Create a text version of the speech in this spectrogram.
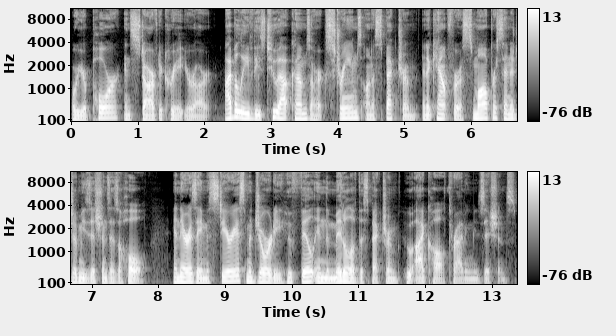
or you're poor and starve to create your art. I believe these two outcomes are extremes on a spectrum and account for a small percentage of musicians as a whole, and there is a mysterious majority who fill in the middle of the spectrum who I call thriving musicians.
